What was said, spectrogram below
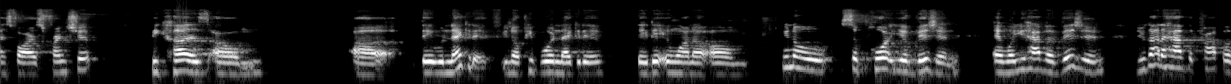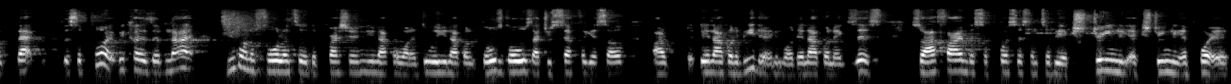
as far as friendship because um uh they were negative. You know, people were negative. They didn't want to um you know support your vision and when you have a vision, you got to have the proper back the support because if not, you're going to fall into depression. You're not going to want to do it. You're not going to, those goals that you set for yourself are, they're not going to be there anymore. They're not going to exist. So I find the support system to be extremely, extremely important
